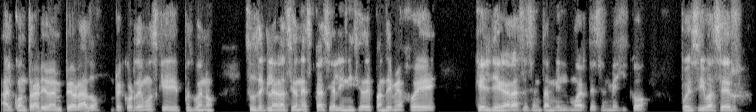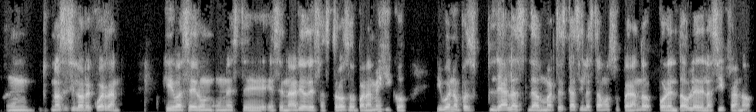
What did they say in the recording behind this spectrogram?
al contrario, ha empeorado. Recordemos que pues bueno, sus declaraciones casi al inicio de pandemia fue que el llegar a 60 mil muertes en México pues iba a ser un, no sé si lo recuerdan, que iba a ser un, un este, escenario desastroso para México. Y bueno, pues ya las, las muertes casi la estamos superando por el doble de la cifra, ¿no?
